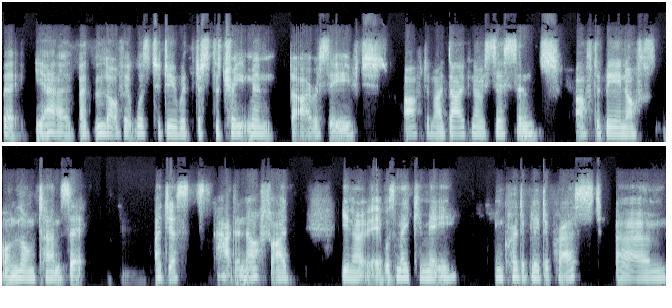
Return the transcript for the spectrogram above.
but yeah, a lot of it was to do with just the treatment that I received after my diagnosis and after being off on long term sick. I just had enough. I, you know, it was making me incredibly depressed. Um,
